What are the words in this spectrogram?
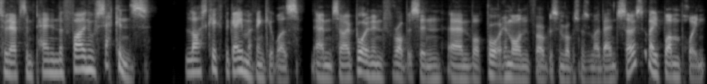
to an Everton pen in the final seconds. Last kick of the game, I think it was. Um, so I brought him in for Robertson. Um, well, brought him on for Robertson. Robertson was on my bench, so I still made one point.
